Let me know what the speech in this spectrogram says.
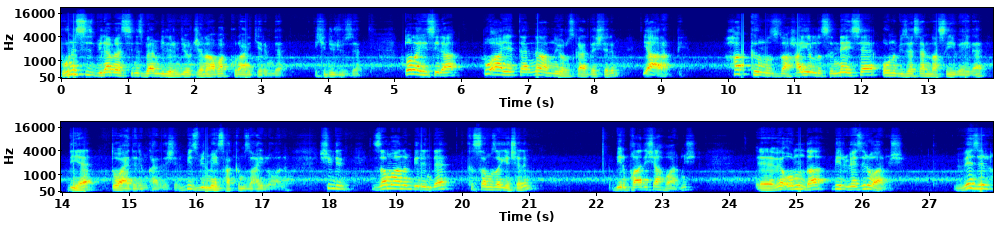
Bunu siz bilemezsiniz ben bilirim diyor Cenab-ı Hak Kur'an-ı Kerim'de. ikinci cüzde. Dolayısıyla bu ayetten ne anlıyoruz kardeşlerim? Ya Rabbi hakkımızda hayırlısı neyse onu bize sen nasip eyle diye dua edelim kardeşlerim. Biz bilmeyiz hakkımızda hayırlı olanı. Şimdi zamanın birinde kıssamıza geçelim. Bir padişah varmış Ee, ve onun da bir veziri varmış. Vezir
